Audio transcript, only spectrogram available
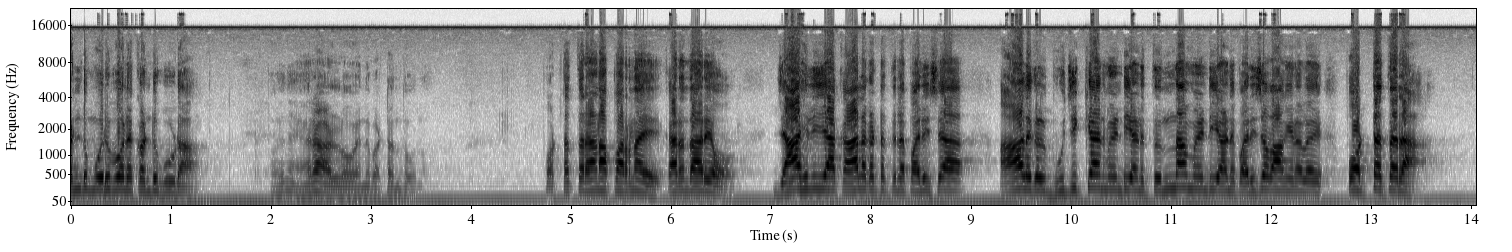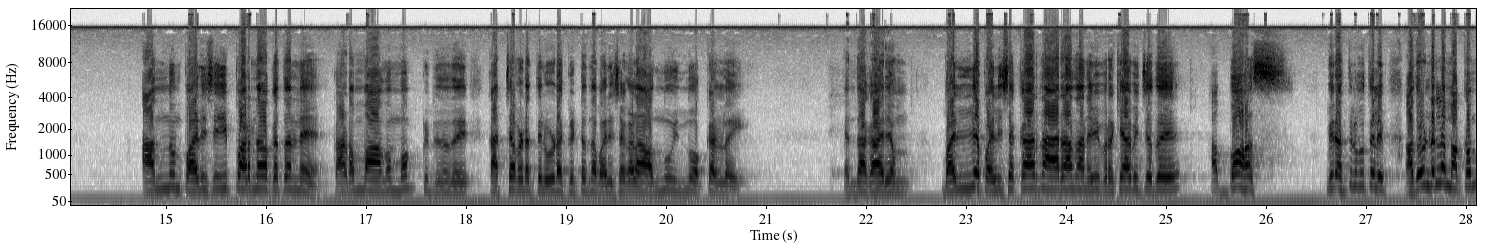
രണ്ടും ഒരുപോലെ കണ്ടുകൂടാ? അത് നേരാണല്ലോ എന്ന് പെട്ടെന്ന് തോന്നും. പൊട്ടത്തരാണ് ആ പറഞ്ഞത്. കാരണം എന്താ അറിയോ? ജാഹിലിയ കാലഘട്ടത്തിലെ പലിശ ആളുകൾ ഭുജിക്കാൻ വേണ്ടിയാണ് തിന്നാൻ വേണ്ടിയാണ് പലിശ വാങ്ങിയത് പൊട്ടത്തര. അന്നും പലിശ ഈ പറഞ്ഞതൊക്കെ തന്നെ കടം വാങ്ങുമ്പോൾ കിട്ടുന്നത് കച്ചവടത്തിലൂടെ കിട്ടുന്ന പലിശകളാണ് അന്നും ഇന്നും ഒക്കെ ഉള്ളേ. എന്താ കാര്യം? വലിയ പലിശക്കാരൻ ആരാന്നാണ് നബി പ്രഖ്യാപിച്ചത്? അബ്ബാസ്. ബിൻ അബ്ദുൽ മുത്തലിം അതുകൊണ്ടല്ല മക്കം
